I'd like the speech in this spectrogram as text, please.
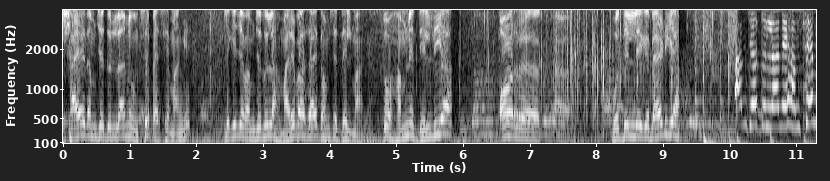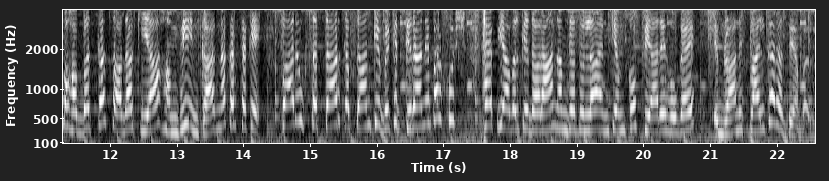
शायद अमजदुल्ला ने उनसे पैसे मांगे, लेकिन जब अमजदुल्ला हमारे पास आए तो हमसे दिल मांगा। तो हमने दिल दिया और वो दिल लेके बैठ गया। अमजदुल्ला ने हमसे मोहब्बत का सौदा किया, हम भी इनकार न कर सके। फारूक सत्तार कप्तान के विकेट गिराने पर खुश। हैप्पी आवर के दौरान अमजदुल्ला एमकेएम को प्यारे हो गए। इमरान इस्माइल का रद्द अमल।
